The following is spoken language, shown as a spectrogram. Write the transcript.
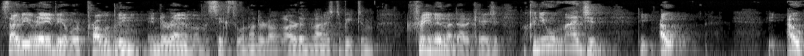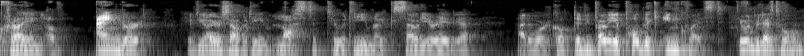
Saudi Arabia were probably Mm. in the realm of a six to one underdog. Ireland managed to beat them three 0 on that occasion. But can you imagine the out the outcrying of anger if the Irish soccer team lost to a team like Saudi Arabia at a World Cup? There'd be probably a public inquest. They would be left home.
